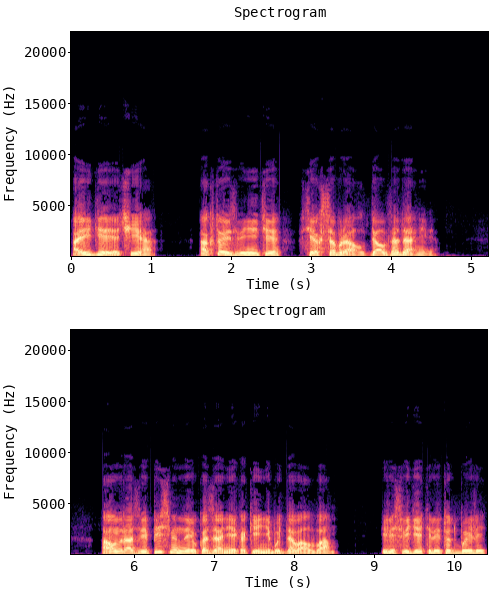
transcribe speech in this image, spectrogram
А идея чья? А кто, извините, всех собрал, дал задание? А он разве письменные указания какие-нибудь давал вам? Или свидетели тут были?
